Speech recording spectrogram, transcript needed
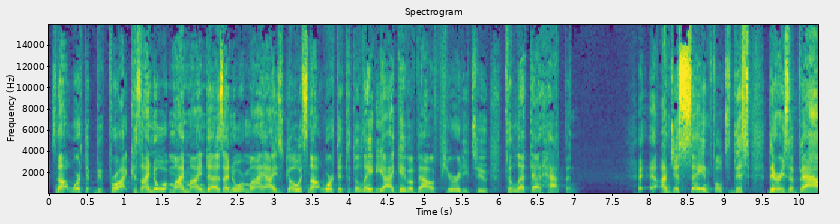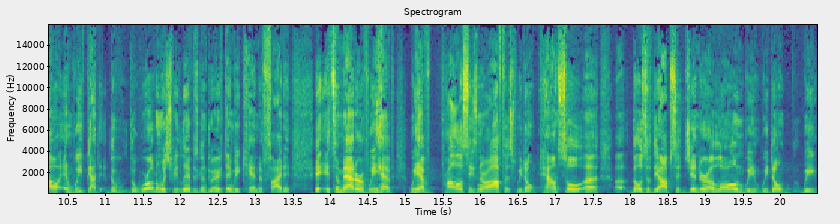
It's not worth it because I know what my mind does. I know where my eyes go. It's not worth it to the lady I gave a vow of purity to to let that happen. I'm just saying, folks, this, there is a vow, and we've got the, the world in which we live is going to do everything we can to fight it. it it's a matter of we have, we have policies in our office. We don't counsel uh, uh, those of the opposite gender alone. We, we don't, we,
